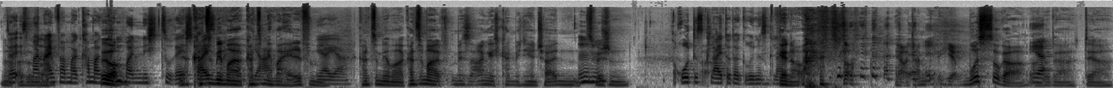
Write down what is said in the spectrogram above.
Ne? Mhm. Da ist Also man so- einfach mal, kann man, Ja. kommt man nicht ja, zurecht. kannst weiß du mir mal, kannst ja. du mir mal helfen? Ja, ja. Kannst du mir mal, kannst du mal mir sagen, ich kann mich nicht entscheiden Mhm. zwischen Rotes Kleid oder grünes Kleid. Genau. So. Ja, und dann hier muss sogar Ja. also der, der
